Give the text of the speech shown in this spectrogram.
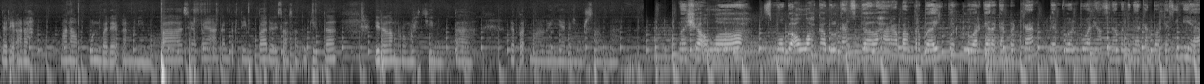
dari arah mana pun badai akan menimpa siapa yang akan tertimpa dari salah satu kita di dalam rumah cinta dapat melaluinya dengan bersama Masya Allah, semoga Allah kabulkan segala harapan terbaik buat keluarga rekan-rekan dan puan-puan yang sedang mendengarkan podcast ini ya.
